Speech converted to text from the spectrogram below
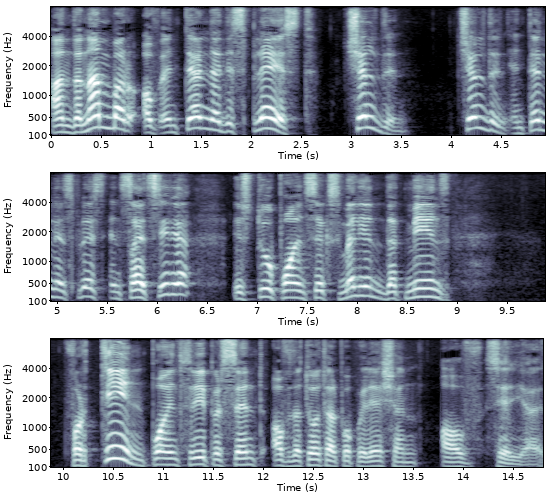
and the number of internally displaced children, children internally displaced inside Syria is 2.6 million. That means 14.3% of the total population of Syria.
